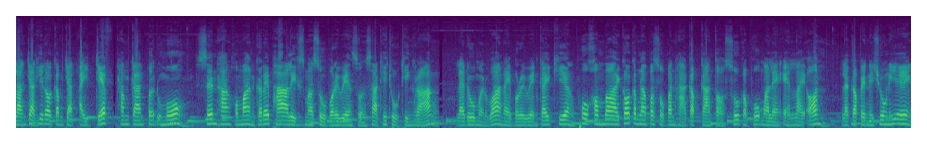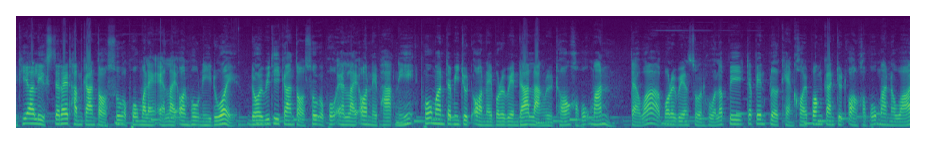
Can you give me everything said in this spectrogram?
หลังจากที่เรากำจัดไอเจฟทำการเปิดอุโมงค์ เส้นทางของมันก็ได้พาอลิกซ์มาสู่บริเวณสวนสัตว์ที่ถูกทิ้งร้าง และดูเหมือนว่าในบริเวณใกล้เคียง พวกคอมไบก็กำลังประสบปัญหากับการต่อสู้กับพวกแมลงแอนไลออนและก็เป็นในช่วงนี้เองที่อลิกซ์จะได้ทำการต่อสู้กับพวกแมลงแอนไลออนพวกนี้ด้วย โดยวิธีการต่อสู้กับพวกแอนไลออนในภาคนี้ พวกมันจะมีจุดอ่อนในบริเวณด้านหลังหรือท้องของพวกมัน แต่ว่าบริเวณส่วนหัวและปีกจะเป็นเปลือกแข็งคอยป้องกันจุดอ่อนของพวกมันเอาไว้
